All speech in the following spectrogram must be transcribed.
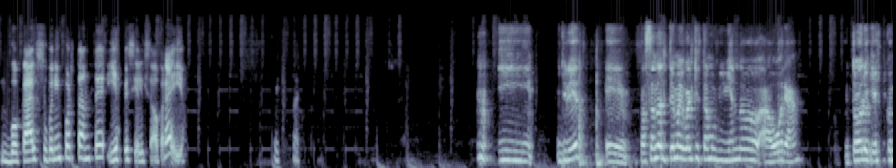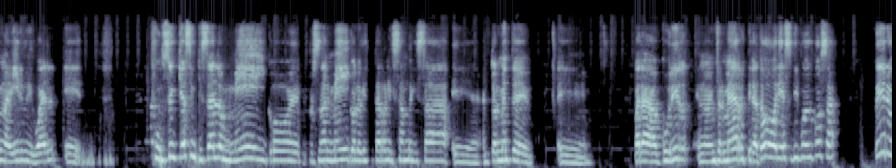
vocal súper importante y especializado para ello. Exacto. Y Juliet, eh, pasando al tema igual que estamos viviendo ahora, todo lo que es coronavirus igual, eh, función que hacen quizás los médicos, el personal médico, lo que está realizando quizás eh, actualmente eh, para cubrir eh, enfermedades respiratorias, ese tipo de cosas, pero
